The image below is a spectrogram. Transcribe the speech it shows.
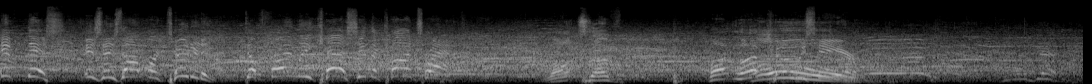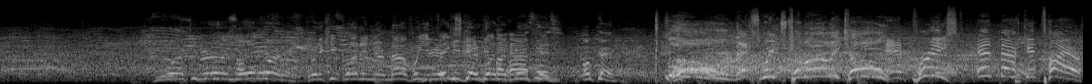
if this is his opportunity to finally cash in the contract. Lots of but look oh. who's here. You want to keep running over? You want to keep running your mouth what you, you think's going to my business? Okay. Oh, next week's Kamali Cole. And Priest and McIntyre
